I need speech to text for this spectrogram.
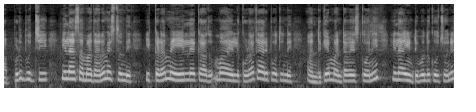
అప్పుడు బుజ్జి ఇలా సమాధానం ఇస్తుంది. ఇక్కడ మీ ఇల్లే కాదు మా ఇల్లు కూడా కారిపోతుంది. అందుకే మంట వేసుకొని ఇలా ఇంటి ముందు కూర్చొని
